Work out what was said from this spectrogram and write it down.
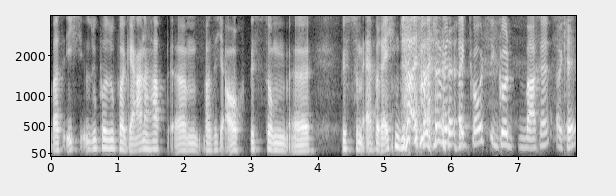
was ich super, super gerne habe, ähm, was ich auch bis zum äh, bis zum Erbrechen teilweise mit meinen Coaching-Kunden mache, okay.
